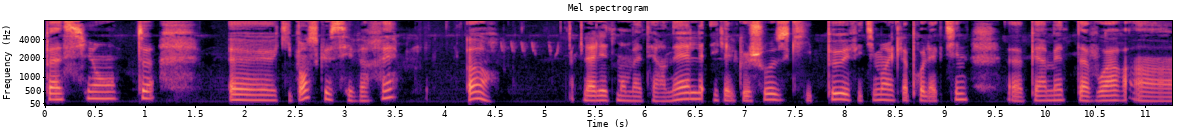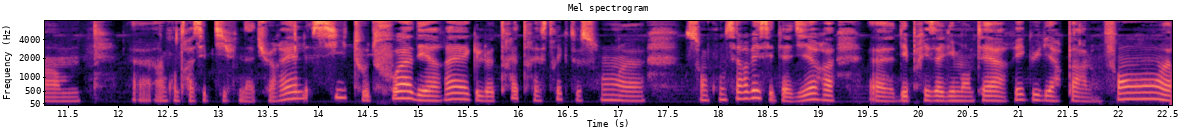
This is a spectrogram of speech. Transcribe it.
patientes qui pensent que c'est vrai. Or, l'allaitement maternel est quelque chose qui peut effectivement avec la prolactine permettre d'avoir un, un contraceptif naturel si toutefois des règles très très strictes sont, euh, sont conservées, c'est-à-dire euh, des prises alimentaires régulières par l'enfant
